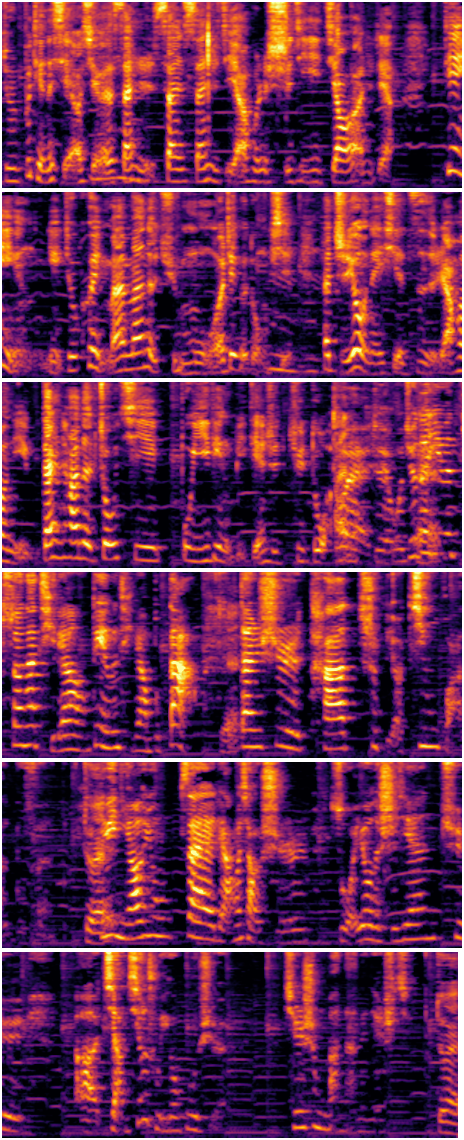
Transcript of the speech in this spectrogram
就是不停的写，要写个嗯三十三三十集啊，或者十集一交啊，是这样。电影你就可以慢慢的去磨这个东西，它只有那些字，然后你，但是它的周期不一定比电视剧短。对对，我觉得因为虽然它体量电影的体量不大，对。但是它是比较精华的部分，对。因为对你要用在两个小时左右的时间去呃讲清楚一个故事，其实是蛮难的一件事情。对，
